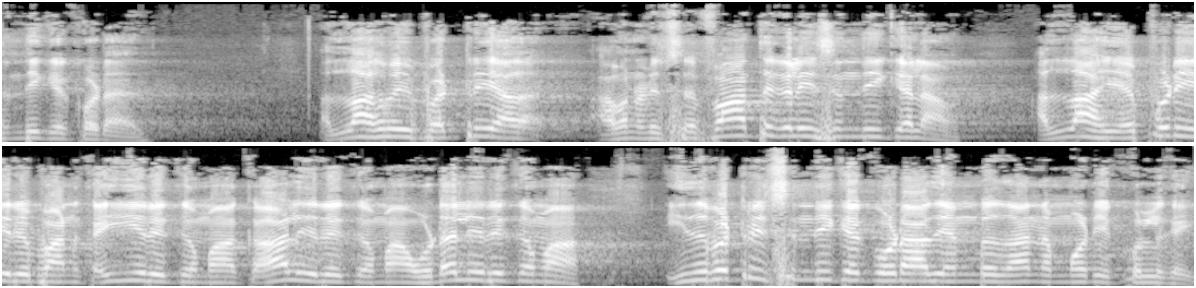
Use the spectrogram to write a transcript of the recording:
சிந்திக்கக்கூடாது. அல்லாஹுவை பற்றி அவனுடைய சிஃபாத்துகளை சிந்திக்கலாம். அல்லாஹ் எப்படி இருப்பான்? கை இருக்குமா? கால் இருக்குமா? உடல் இருக்குமா? இது பற்றி சிந்திக்கக்கூடாது என்பதுதான் நம்முடைய கொள்கை.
